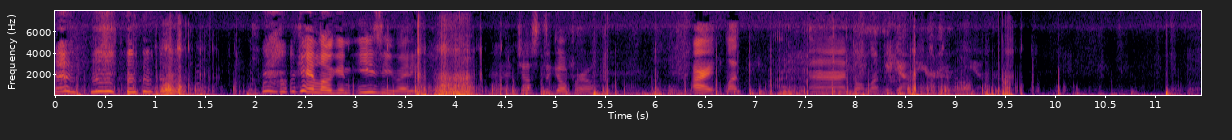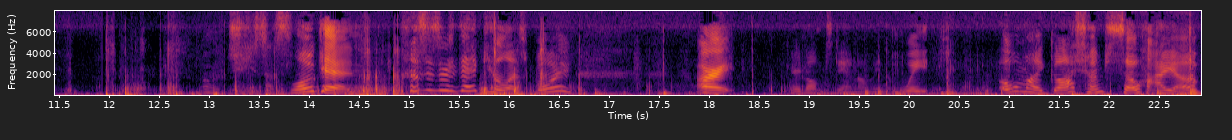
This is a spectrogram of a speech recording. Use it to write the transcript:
okay, Logan, easy, buddy. Uh, Adjust the GoPro. Alright, let uh, don't let me down here. Yeah. Oh Jesus, Logan! This is ridiculous, boy. Alright. Here, don't stand on me. Wait. Oh my gosh, I'm so high up.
